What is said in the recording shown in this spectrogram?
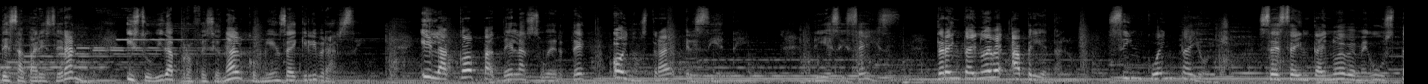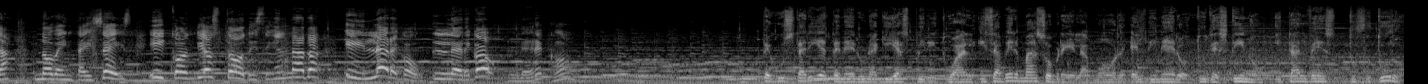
desaparecerán y su vida profesional comienza a equilibrarse. Y la copa de la suerte hoy nos trae el 7, 16, 39, apriétalo, 58, 69 me gusta, 96 y con Dios todo y sin el nada. Y let it go, let it go, let it go. ¿Te gustaría tener una guía espiritual y saber más sobre el amor, el dinero, tu destino y tal vez tu futuro?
